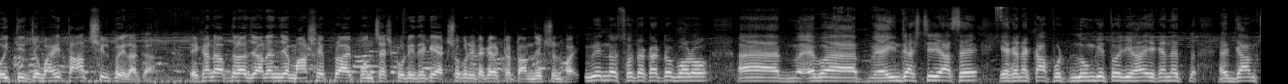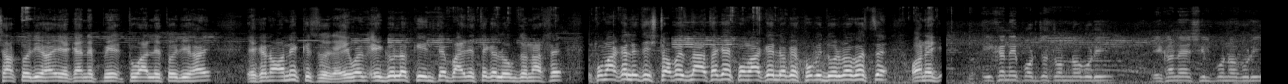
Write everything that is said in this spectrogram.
ঐতিহ্যবাহী তাঁত শিল্প এলাকা। এখানে আপনারা জানেন যে মাসে প্রায় পঞ্চাশ কোটি থেকে একশো কোটি টাকার একটা ট্রানজ্যাকশন হয়। বিভিন্ন ছোটোখাটো বড় ইন্ডাস্ট্রি আছে। এখানে কাপড় লুঙ্গি তৈরি হয় এখানে গামছা তৈরি হয় এখানে পে- তোয়ালে তৈরি হয় এখানে অনেক কিছু তৈরি হয়। এবার এগুলো কিনতে বাইরে থেকে লোকজন আসে। কুমারখালীতে স্টপেজ না থাকে কুমারখালী লোকে খুবই দুর্ভোগ হচ্ছে। অনেক এখানে পর্যটন নগরী এখানে শিল্পনগরী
